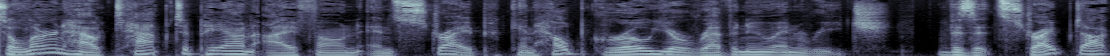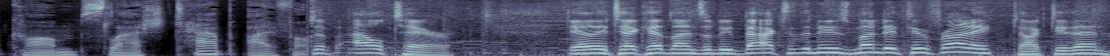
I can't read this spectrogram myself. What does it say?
To learn how Tap to Pay on iPhone and Stripe can help grow your revenue and reach, visit stripe.com/tapiphone. Of Altair. Daily Tech Headlines will be back to the news Monday through Friday. Talk to you then.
